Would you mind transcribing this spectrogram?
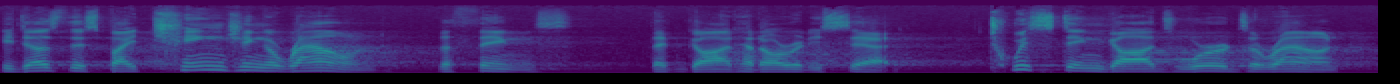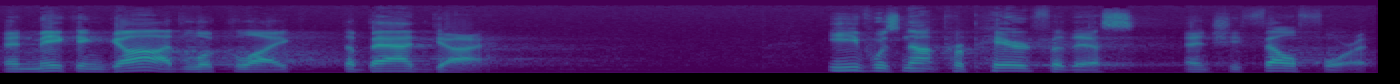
He does this by changing around the things that God had already said, twisting God's words around and making God look like the bad guy. Eve was not prepared for this, and she fell for it.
